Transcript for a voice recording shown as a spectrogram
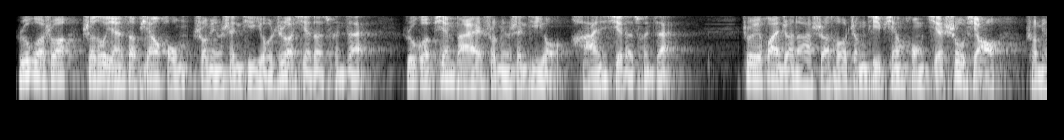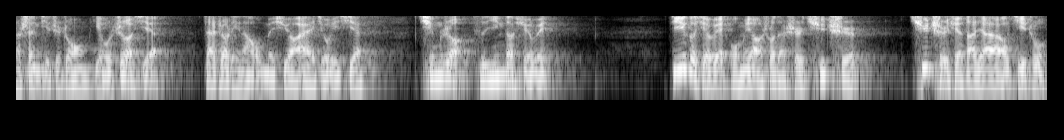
如果说舌头颜色偏红，说明身体有热邪的存在；如果偏白，说明身体有寒邪的存在。这位患者呢，舌头整体偏红且瘦小，说明身体之中有热邪。在这里呢，我们需要艾灸一些清热滋阴的穴位。第一个穴位我们要说的是曲池。曲池穴大家要记住，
